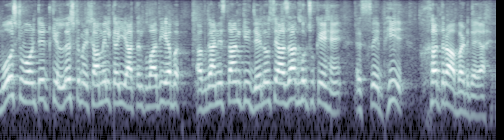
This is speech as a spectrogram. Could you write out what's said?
मोस्ट वांटेड की लिस्ट में शामिल कई आतंकवादी अब अफ़गानिस्तान की जेलों से आज़ाद हो चुके हैं। इससे भी खतरा बढ़ गया है।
